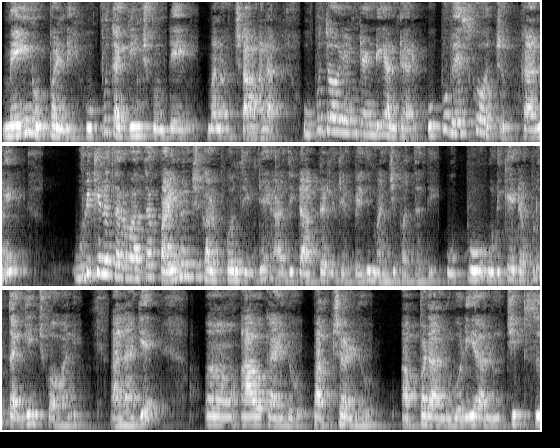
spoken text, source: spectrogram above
మెయిన్ ఉప్పు అండి ఉప్పు తగ్గించుకుంటే మనం చాలా. ఉప్పుతో ఏంటండి అంటారు? ఉప్పు వేసుకోవచ్చు. కానీ ఉడికిన తర్వాత పైనుంచి కలుపుకొని తింటే అది డాక్టర్లు చెప్పేది మంచి పద్ధతి. ఉప్పు ఉడికేటప్పుడు తగ్గించుకోవాలి. అలాగే ఆవకాయలు పచ్చళ్ళు అప్పడాలు వడియాలు చిప్స్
